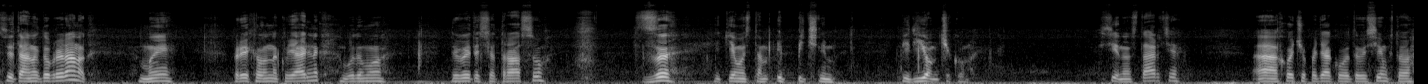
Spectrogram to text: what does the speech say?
Світанок, добрий ранок. Ми приїхали на Куяльник, будемо дивитися трасу з якимось там епічним підйомчиком. Всі на старті. Хочу подякувати усім, хто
